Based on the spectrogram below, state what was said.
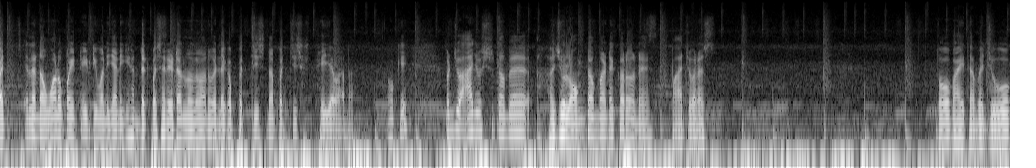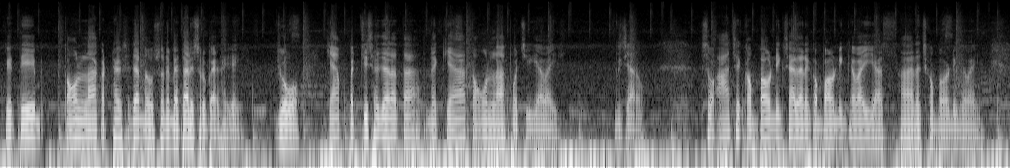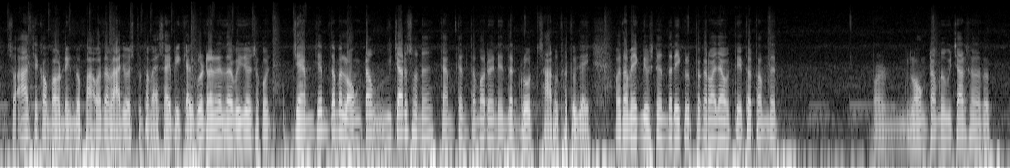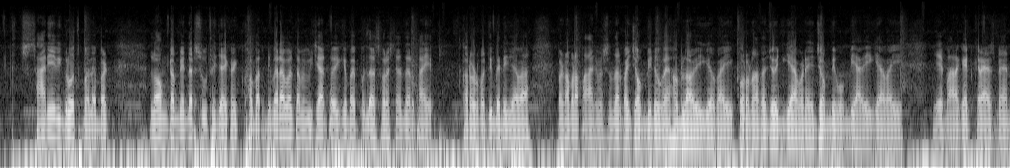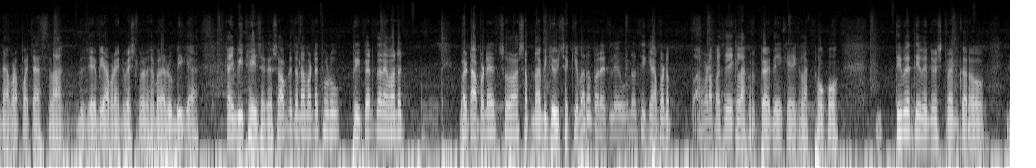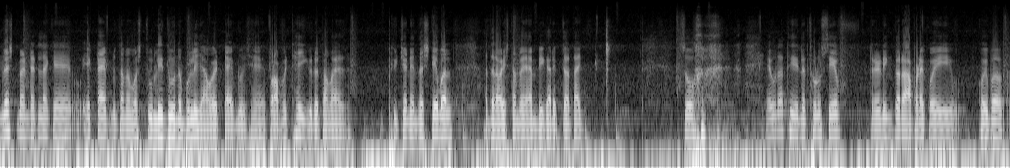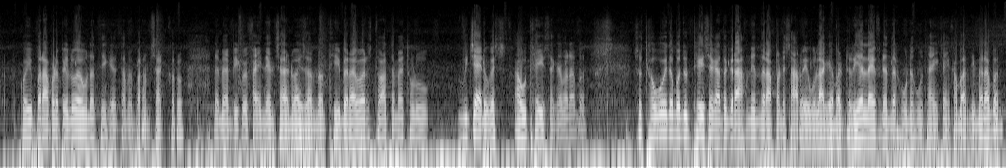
એટલે નવ્વાણું પોઈન્ટ એટી વન, યાની કે હંડ્રેડ પર્સન્ટ રિટર્ન લેવાનું એટલે કે પચીસના પચીસ થઈ જવાના. ઓકે પણ જો આ જ વસ્તુ તમે હજુ લોંગ ટર્મ માટે કરો ને, પાંચ વર્ષ તો ભાઈ તમે જુઓ કે તે ત્રણ લાખ અઠ્ઠાવીસ હજાર નવસો ને બેતાલીસ રૂપિયા થઈ જાય. જુઓ, ક્યાં પચીસ હજાર હતા અને ક્યાં ત્રણ લાખ પહોંચી ગયા ભાઈ. વિચારો. સો આ છે કમ્પાઉન્ડિંગ શાયદ આને કમ્પાઉન્ડિંગ કહેવાય યસ હા આને જ કમ્પાઉન્ડિંગ કહેવાય. સો આ છે કમ્પાઉન્ડિંગનો પાવર તમે આ જ વસ્તુ તમે એસઆઈપી કેલ્ક્યુલેટરની અંદર બી જોઈ શકો. જેમ જેમ તમે લોંગ ટર્મ વિચારશો ને, તેમ તેમ તમારું એની અંદર ગ્રોથ સારું થતું જાય. હવે તમે એક દિવસની અંદર એક રૂપિયા કરવા જાઓ, તે તો તમને પણ લોંગ ટર્મનું વિચારશો ને, તો સારી એવી ગ્રોથ મળે. બટ લોંગ ટર્મની અંદર શું થઈ જાય કંઈ ખબર નહીં. બરાબર? તમે વિચારતા હોય કે ભાઈ દસ વર્ષની અંદર ભાઈ કરોડપતિ બની જવા. બટ હમણાં પાંચ વર્ષ અંદર ભાઈ જોમ્બીનો ભાઈ હમલો આવી ગયો ભાઈ. કોરોના તો જોઈ જ ગયા આપણે. જોમ્બી મોમ્બી આવી ગયા ભાઈ. એ માર્કેટ ક્રેશ મેન ને આપણા પચાસ લાખ જે બી આપણા ઇન્વેસ્ટમેન્ટ છે બધા ડૂબી ગયા. કંઈ બી થઈ શકે. સો આપણે તેના માટે થોડું પ્રિપેર તો રહેવાનું બટ આપણે આ સપના બી જોઈ શકીએ. બરાબર? એટલે એવું નથી કે આપણે આપણા પાસે એક લાખ રૂપિયા દે કે એક લાખ ઠોકો. ધીમે ધીમે ઇન્વેસ્ટમેન્ટ કરો. ઇન્વેસ્ટમેન્ટ એટલે કે એક ટાઈપનું તમે વસ્તુ લીધું ને ભૂલી જાઓ. એ ટાઈપનું છે. પ્રોફિટ થઈ ગયું તો તમે ફ્યુચરની અંદર સ્ટેબલ અધરવાઇઝ તમે એમ બી ગરીબ હતા સો એવું નથી, એટલે થોડું સેફ ટ્રેડિંગ કરો. આપણે કોઈ કોઈ પર કોઈ પર આપણે પેલું એવું નથી કે તમે ભરમસાટ કરો. ને મેં બી કોઈ ફાઇનાન્શિયલ એડવાઇઝર નથી, બરાબર? તો આ તમે થોડું વિચાર્યું કે આવું થઈ શકે, બરાબર? સો થવું હોય તો બધું જ થઈ શકે. તો ગ્રાફની અંદર આપણને સારું એવું લાગે બટ રિયલ લાઈફની અંદર હું ને હું થાય કંઈ ખબર નહીં, બરાબર?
